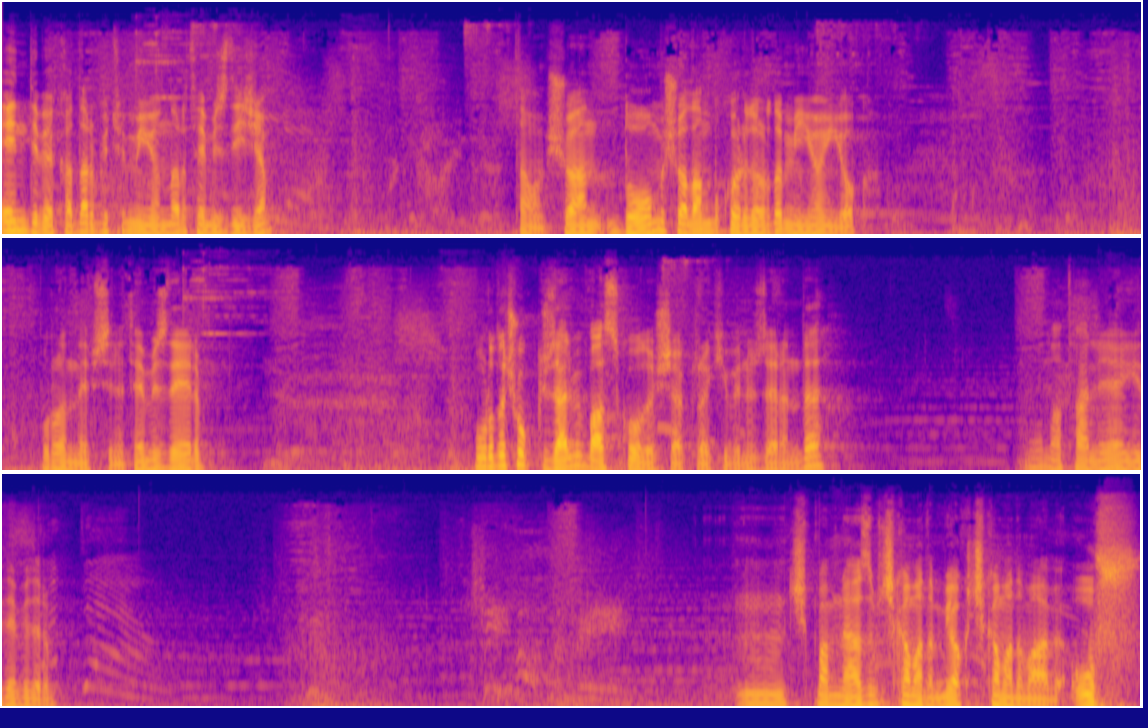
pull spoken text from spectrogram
en dibe kadar bütün minyonları temizleyeceğim. Tamam şu an doğmuş olan bu koridorda minyon yok. Buranın hepsini temizleyelim. Burada çok güzel bir baskı oluşacak rakibin üzerinde. Natalya'ya gidebilirim. Hmm, çıkmam lazım. Çıkamadım. Yok çıkamadım abi. Of.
